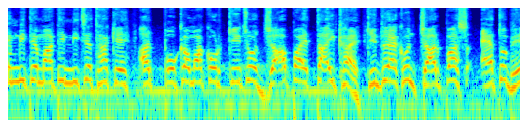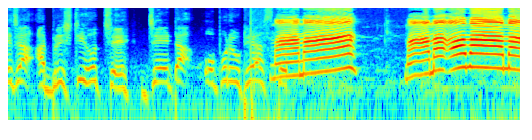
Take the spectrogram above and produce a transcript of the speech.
এমনিতে মাটির নিচে থাকে আর পোকামাকড় কেঁচো যা পায় তাই খায়। কিন্তু এখন চারপাশ এত ভেজা আর বৃষ্টি হচ্ছে যে এটা ওপরে উঠে আসছে। মামা! মামা, ও মামা!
